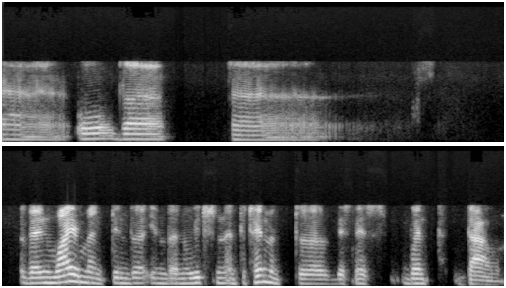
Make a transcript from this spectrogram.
uh, all the uh, the environment in the in the Norwegian entertainment uh, business went down.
